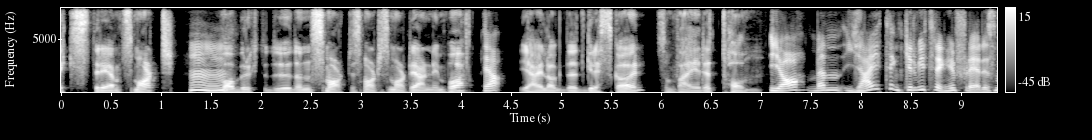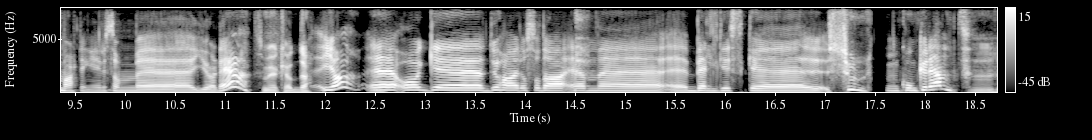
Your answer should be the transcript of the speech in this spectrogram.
ekstremt smart. Hva brukte du den smarte, smarte, smarte hjernen din på? Ja. Jeg lagde et gresskar som veier et tonn. Ja, men jeg tenker vi trenger flere smartinger som uh, gjør det. Som gjør kødd, ja. Ja, mm. og uh, du har også da en uh, belgisk eh, sulten konkurrent Mm.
